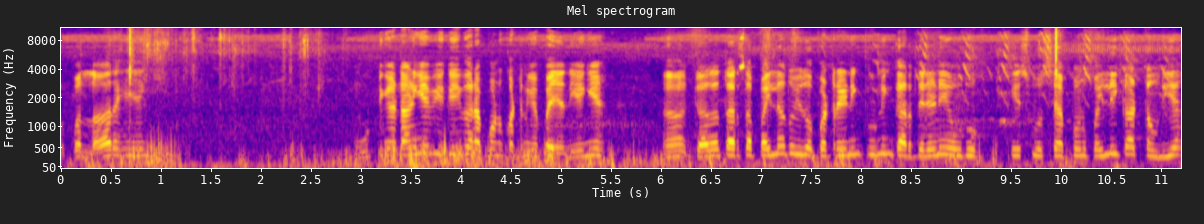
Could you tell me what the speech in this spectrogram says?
ਆਪਾਂ ਲਾ ਰਹੇ ਹਾਂ। ਮੋਟੀਆਂ ਟਾਹਣੀਆਂ ਵੀ ਕਈ ਵਾਰ ਆਪਾਂ ਨੂੰ ਕੱਟਣੀਆਂ ਪੈ ਜਾਂਦੀਆਂ ਹੈਗੀਆਂ। ਜ਼ਿਆਦਾਤਰ ਤਾਂ ਪਹਿਲਾਂ ਤੋਂ ਜਦੋਂ ਆਪਾਂ ਟ੍ਰੇਨਿੰਗ ਟੂਨਿੰਗ ਕਰਦੇ ਰਹਿੰਦੇ ਹਾਂ, ਉਦੋਂ ਇਹ ਸਮੱਸਿਆ ਆਪਾਂ ਨੂੰ ਪਹਿਲਾਂ ਹੀ ਘੱਟ ਆਉਂਦੀ ਆ।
